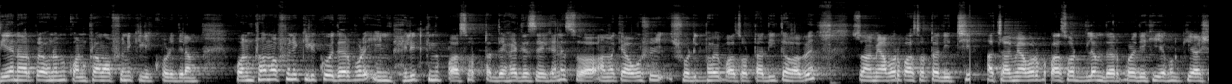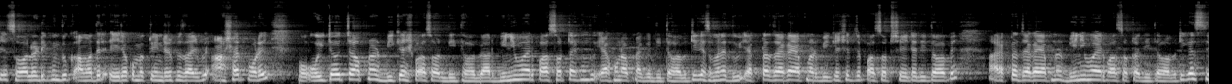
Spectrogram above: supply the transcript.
দিয়ে নেওয়ার পরে এখন আমি কনফার্ম অপশনে ক্লিক করে দিলাম। কনফার্ম অপশনে ক্লিক করে দেওয়ার পরে ইনভ্যালিড কিন্তু পাসওয়ার্ডটা দেখাইতেছে এখানে। সো আমাকে অবশ্যই সঠিকভাবে পাসওয়ার্ডটা দিতে হবে। সো আমি আবার পাসওয়ার্ডটা দিচ্ছি। আচ্ছা আমি আবার পাসওয়ার্ড দিলাম, দেওয়ার পরে দেখি এখন কি আসে। সো অলরেডি কিন্তু আমাদের এইরকম একটা ইন্টারফেস আসবে। আসার পরে ওইটা হচ্ছে আপনার বিকাশ পাসওয়ার্ড দিতে হবে। আর বিনিময়ের পাসওয়ার্ডটা কিন্তু এখন আপনাকে দিতে হবে, ঠিক আছে? মানে দুই, একটা জায়গায় আপনার বিকাশের যে পাসওয়ার্ড সেইটা দিতে হবে আর একটা জায়গায় আপনার বিনিময়ের পাসওয়ার্ডটা দিতে হবে, ঠিক আছে?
